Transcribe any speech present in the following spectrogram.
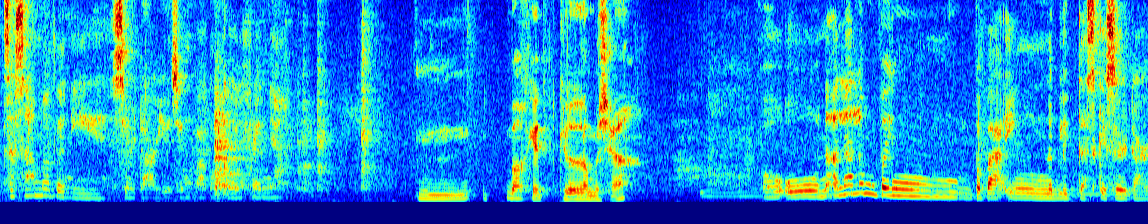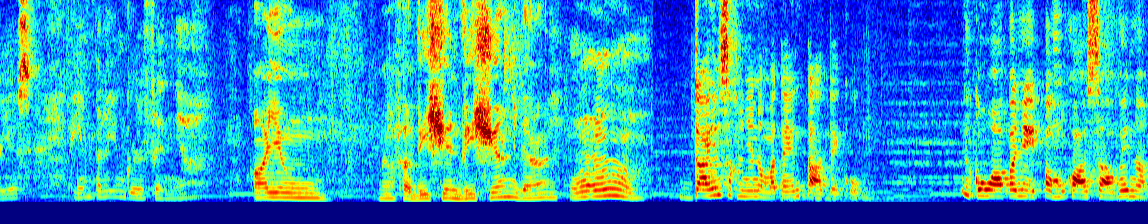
sasama ba ni Sir Darius yung bagong girlfriend niya? Bakit? Kilala mo siya? Oo, naalala mo ba yung babaeng nagligtas kay Sir Darius? Ayun pala yung girlfriend niya. O yung mga pa-vision, vision, gano'n? Mm-mm. Dahil sa kanya namatay ang tatay ko. Nagawa pa niya ipamukha sa akin na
